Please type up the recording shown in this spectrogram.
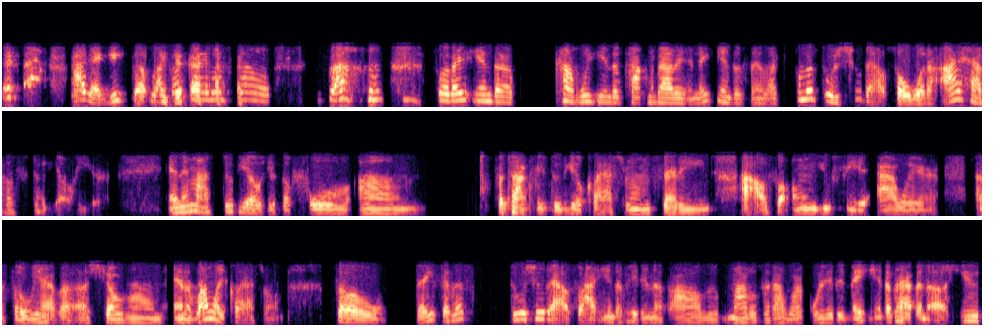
I got geeked up like, okay, let's go. So, so they end up come we end up talking about it and they end up saying like, well, let's do a shootout. So what I have a studio here. And in my studio is a full um photography studio classroom setting. I also own UC Eyewear. So we have a, a showroom and a runway classroom. So they said, let's do a shootout. So I end up hitting up all the models that I work with, and they end up having a huge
